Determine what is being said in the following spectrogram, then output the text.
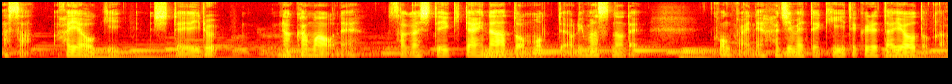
朝早起きしている仲間をね探していきたいなと思っておりますので今回ね初めて聞いてくれたよとか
